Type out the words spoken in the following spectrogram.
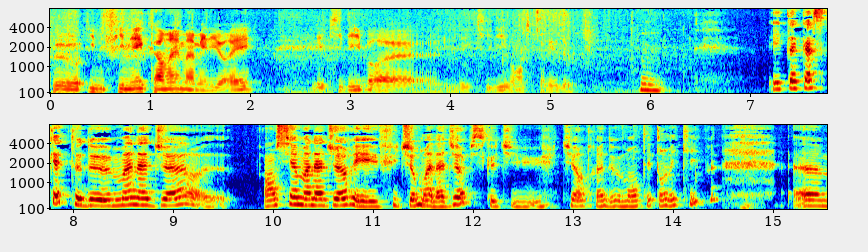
peut in fine quand même améliorer l'équilibre, euh, l'équilibre entre les deux. Hmm. Et ta casquette de manager, euh, ancien manager et futur manager, puisque tu, tu, es en train de monter ton équipe, euh,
